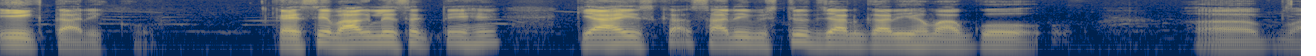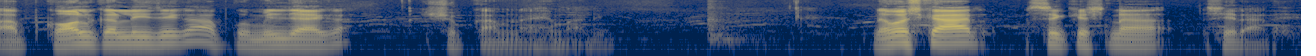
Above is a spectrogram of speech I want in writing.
एक तारीख को। कैसे भाग ले सकते हैं? क्या है इसका? सारी विस्तृत जानकारी हम आपको आप कॉल कर लीजिएगा आपको मिल जाएगा। शुभकामनाएँ हमारी। नमस्कार श्री कृष्णा श्री राधे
